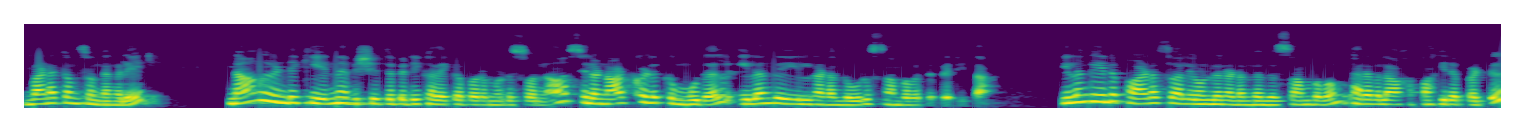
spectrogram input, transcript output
வணக்கம் சொந்தங்களே. நாங்க இன்றைக்கு என்ன விஷயத்தை பற்றி கதைக்க போறோம்னு சொன்னா சில நாட்களுக்கு முதல் இலங்கையில் நடந்த ஒரு சம்பவத்தை பற்றி தான் இலங்கையின் பாடசாலை ஒன்றில் நடந்த அந்த சம்பவம் பரவலாக பகிரப்பட்டு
